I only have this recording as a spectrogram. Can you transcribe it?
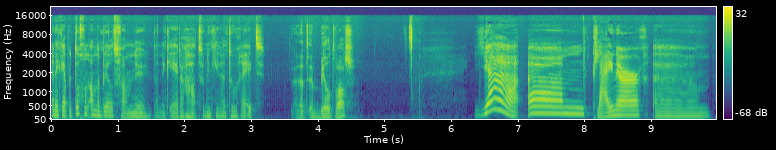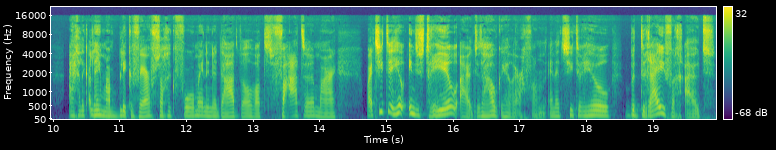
En ik heb er toch een ander beeld van nu dan ik eerder had toen ik hier naartoe reed. En het beeld was? Ja, ehm, kleiner. ehm, eigenlijk alleen maar blikken verf zag ik voor me. En inderdaad wel wat vaten. Maar, maar het ziet er heel industrieel uit. Daar hou ik heel erg van. En het ziet er heel bedrijvig uit.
